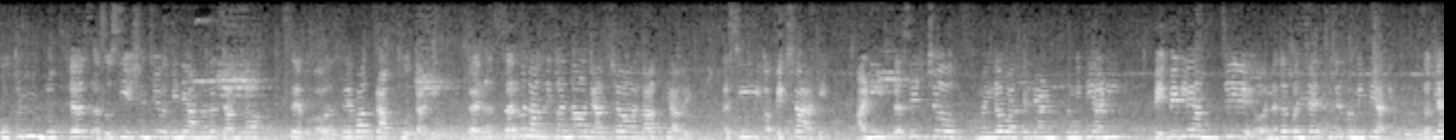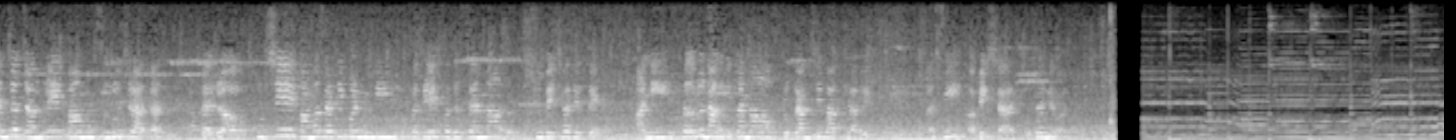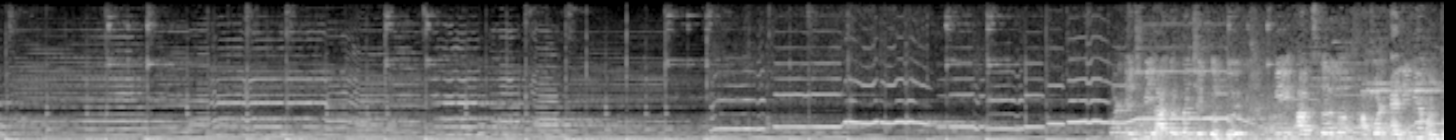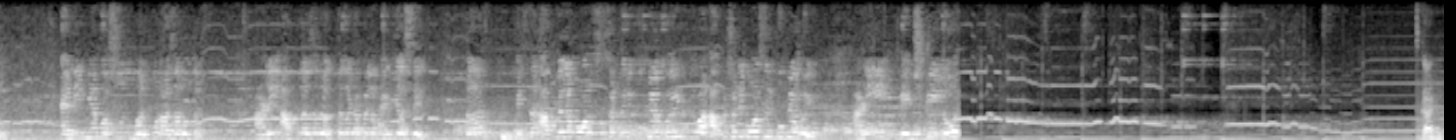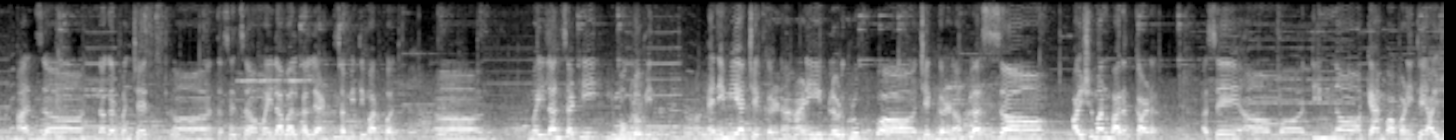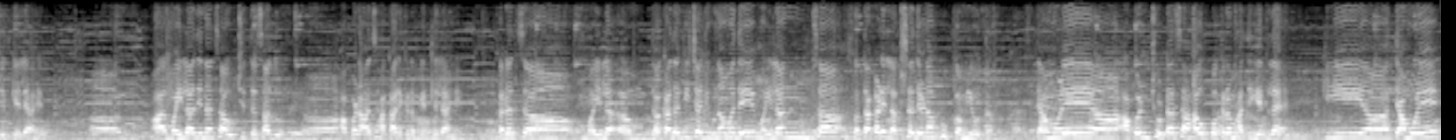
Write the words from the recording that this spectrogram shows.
कोकण डॉक्टर्स असोसिएशनच्या वतीने आम्हाला चांगला से सहभाग प्राप्त होत आहे. तर सर्व नागरिकांना याचा लाभ घ्यावे अशी अपेक्षा आहे. आणि तसेच महिला वाकल्याण समिती आणि वेगवेगळे आमचे नगरपंचायतची जी समिती आहे. सगळ्यांच्या चांगले काम सुरूच राहतात. तर पुढचे कामासाठी पण मी सगळे सदस्यांना शुभेच्छा देते आणि सर्व नागरिकांना प्रोग्रामचे लाभ घ्यावे अशी अपेक्षा आहे. धन्यवाद. आपण एच बी ह्याकरता चेक करतोय की आजकाल आपण ॲनिमिया म्हणतो. ॲनिमियापासून भरपूर आजार होतात. आणि आपला जर रक्तगट आपल्याला माहिती असेल तर एकतर आपल्याला कोणासाठी उपयोग होईल किंवा आपल्यासाठी कोणासाठी उपयोग होईल. आणि एच बी लो नमस्कार. आज नगरपंचायत तसेच महिला बालकल्याण समितीमार्फत महिलांसाठी हिमोग्लोबिन ॲनिमिया चेक करणं आणि ब्लड ग्रुप चेक करणं प्लस आयुष्यमान भारत कार्ड असे तीन कॅम्प आपण इथे आयोजित केले आहेत. महिला दिनाचं औचित्य साधून आपण आज हा कार्यक्रम घेतलेला आहे. खरंच महिला धकाधकीच्या जीवनामध्ये महिलांचं स्वतःकडे लक्ष देणं खूप कमी होतं. त्यामुळे आपण छोटासा हा उपक्रम हाती घेतला आहे की त्यामुळे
